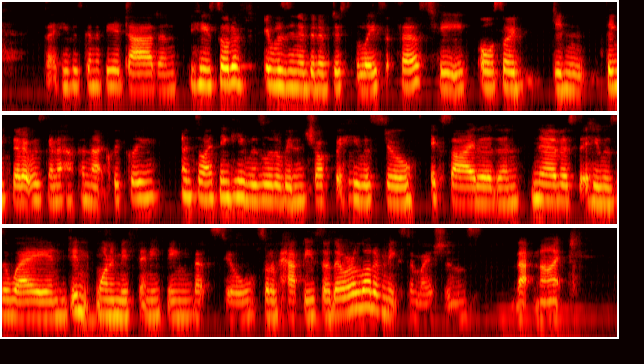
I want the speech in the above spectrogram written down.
that he was going to be a dad. And he sort of, it was in a bit of disbelief at first. He also didn't think that it was going to happen that quickly. And so I think he was a little bit in shock, but he was still excited and nervous that he was away and didn't want to miss anything, but still sort of happy. So there were a lot of mixed emotions that night.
